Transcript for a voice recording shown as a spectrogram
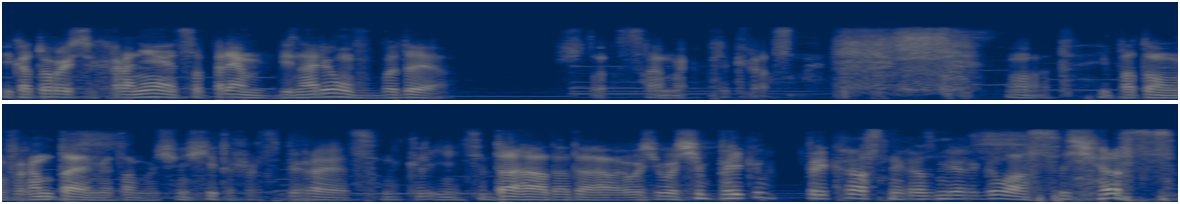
и который сохраняется прям бинарем в BD, что самое прекрасное. Вот. И потом в рантайме там очень хитро разбирается на клиенте. Да, да, да, очень, очень прек- прекрасный размер глаз сейчас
